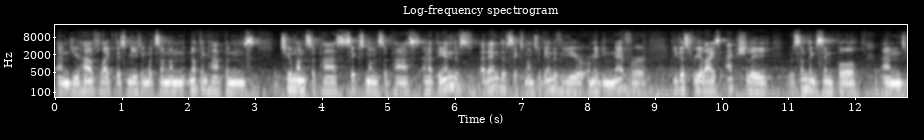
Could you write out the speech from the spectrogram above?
and you have like this meeting with someone, nothing happens, two months have passed, six months have passed, and at the end of at the end of six months or the end of a year or maybe never, you just realize actually it was something simple and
